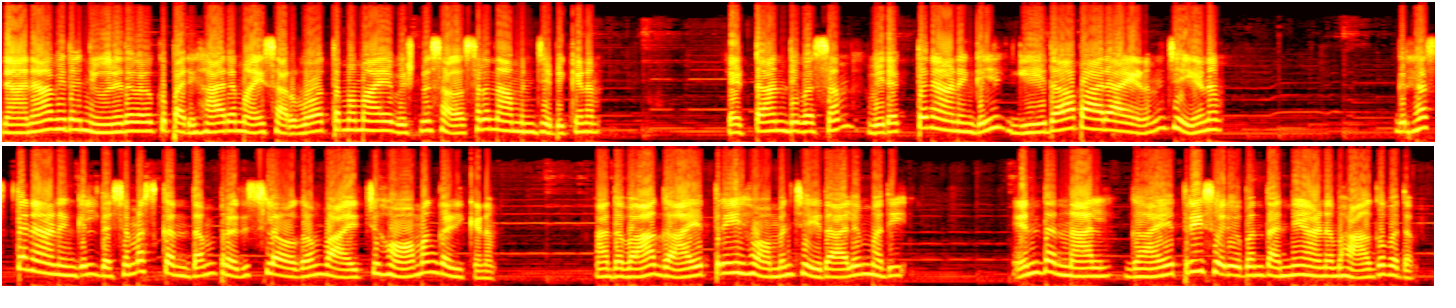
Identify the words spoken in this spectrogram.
നാനാവിധ ന്യൂനതകൾക്ക് പരിഹാരമായി സർവോത്തമമായ വിഷ്ണു സഹസ്രനാമം ജപിക്കണം. എട്ടാം ദിവസം വിരക്തനാണെങ്കിൽ ഗീതാപാരായണം ചെയ്യണം. ഗൃഹസ്ഥനാണെങ്കിൽ ദശമസ്കന്ധം പ്രതിശ്ലോകം വായിച്ച് ഹോമം കഴിക്കണം. അഥവാ ഗായത്രി ഹോമം ചെയ്താലും മതി. എന്തെന്നാൽ ഗായത്രി സ്വരൂപം തന്നെയാണ് ഭാഗവതം.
